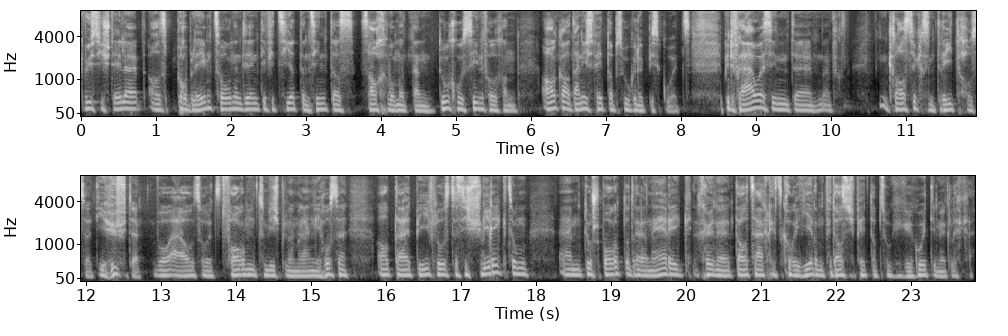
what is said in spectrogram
gewisse Stellen als Problemzonen identifiziert, dann sind das Sachen, die man dann durchaus sinnvoll kann angehen kann. Dann ist Fettabsaugen etwas Gutes. Bei den Frauen sind äh, ein Klassiker sind die Reithosen, die Hüften, wo auch so jetzt die Form, zum Beispiel wenn man enge Hosen antreibt, beeinflusst. Das ist schwierig zum ähm, durch Sport oder Ernährung können tatsächlich zu korrigieren. Und für das ist Fettabsaugung eine gute Möglichkeit.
